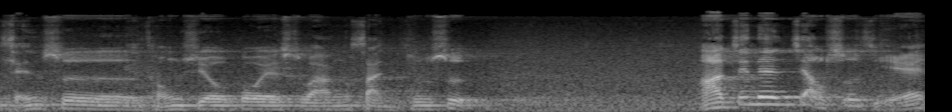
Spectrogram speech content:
贤士同修，各位双善知识，啊，今天教师节，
